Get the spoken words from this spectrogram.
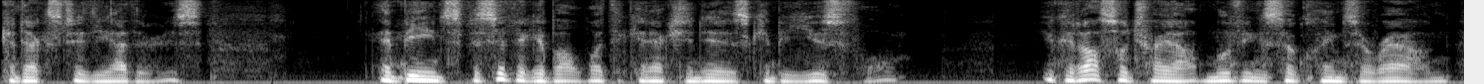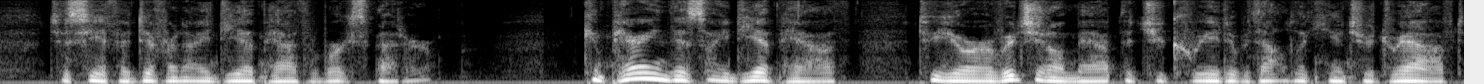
connects to the others, and being specific about what the connection is can be useful. You can also try out moving subclaims around to see if a different idea path works better. Comparing this idea path to your original map that you created without looking at your draft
